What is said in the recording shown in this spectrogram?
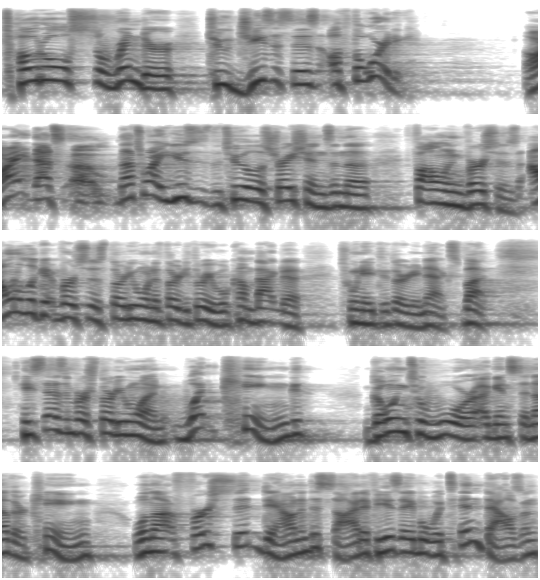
total surrender to Jesus's authority. All right, that's, uh, that's why he uses the two illustrations in the following verses. I want to look at verses 31 and 33. We'll come back to 28 through 30 next. But he says in verse 31 What king going to war against another king will not first sit down and decide if he is able with 10,000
